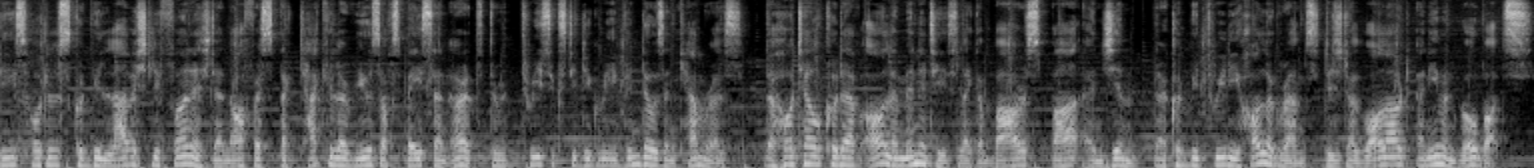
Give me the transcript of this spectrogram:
These hotels could be lavishly furnished and offer spectacular views of space and Earth through 360 degree windows and cameras. The hotel could have all amenities like a bar, spa, and gym. There could be 3D holograms, digital wall art, and even robots.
